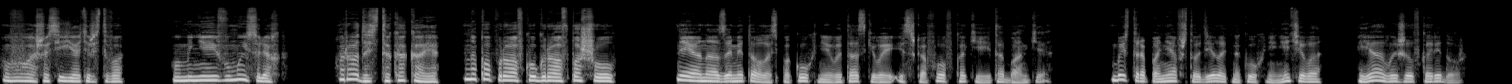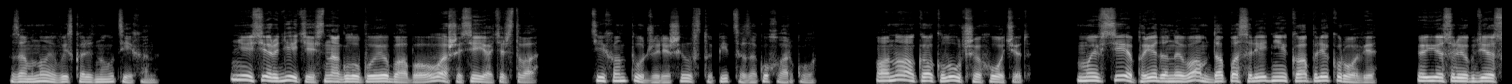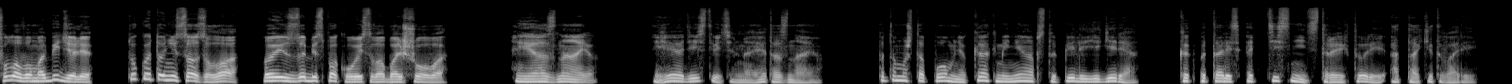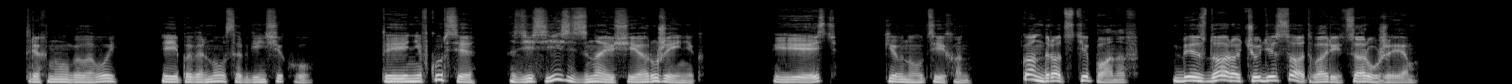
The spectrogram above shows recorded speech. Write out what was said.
«Ваше сиятельство, у меня и в мыслях. Радость-то какая! На поправку граф пошел!» И она заметалась по кухне, вытаскивая из шкафов какие-то банки. Быстро поняв, что делать на кухне нечего, я вышел в коридор. За мной выскользнул Тихон. «Не сердитесь на глупую бабу, ваше сиятельство!» Тихон тут же решил вступиться за кухарку. «Она как лучше хочет. Мы все преданы вам до последней капли крови. И если где словом обидели, так это не со зла, а из-за беспокойства большого». «Я знаю. Я действительно это знаю. Потому что помню, как меня обступили егеря, как пытались оттеснить с траектории атаки тварей. Тряхнул головой и повернулся к денщику. «Ты не в курсе, здесь есть знающий оружейник?» «Есть», — кивнул Тихон. «Кондрат Степанов. Без дара чудеса творит с оружием».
